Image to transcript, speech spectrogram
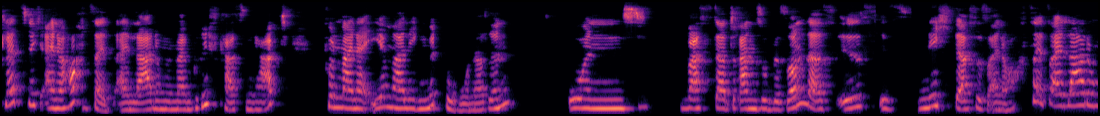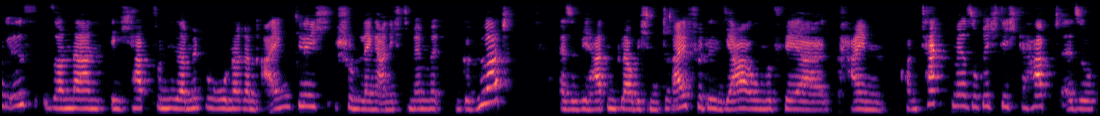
plötzlich eine Hochzeitseinladung in meinem Briefkasten gehabt von meiner ehemaligen Mitbewohnerin. Und was da dran so besonders ist, ist nicht, dass es eine Hochzeitseinladung ist, sondern ich habe von dieser Mitbewohnerin eigentlich schon länger nichts mehr gehört. Also wir hatten, glaube ich, ein Dreivierteljahr ungefähr keinen Kontakt mehr so richtig gehabt. Also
